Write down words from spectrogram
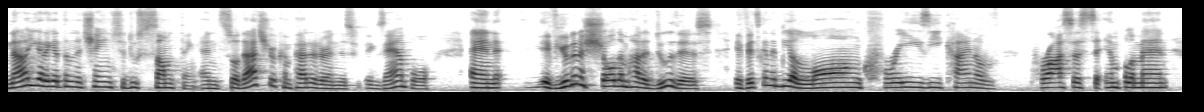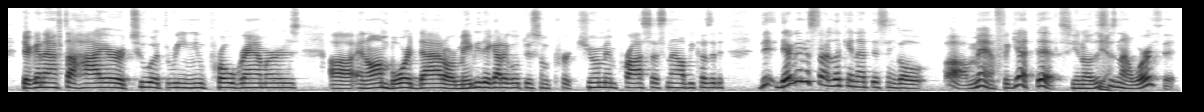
Now you got to get them to change to do something. And so that's your competitor in this example. And if you're going to show them how to do this, if it's going to be a long, crazy kind of process to implement. They're going to have to hire two or three new programmers uh, and onboard that, or maybe they got to go through some procurement process now because it, they're going to start looking at this and go, oh man, forget this. You know, this yeah. is not worth it.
